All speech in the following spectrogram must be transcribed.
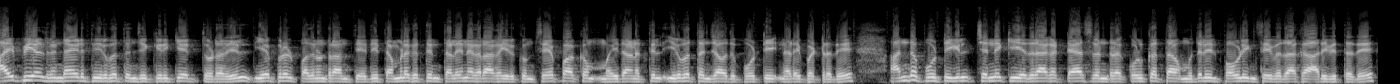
ஐபிஎல் ரெண்டாயிரத்தி இருபத்தஞ்சு கிரிக்கெட் தொடரில் ஏப்ரல் பதினொன்றாம் தேதி தமிழகத்தின் தலைநகராக இருக்கும் சேப்பாக்கம் மைதானத்தில் இருபத்தஞ்சாவது போட்டி நடைபெற்றது. அந்த போட்டியில் சென்னைக்கு எதிராக டேஸ் வென்ற கொல்கத்தா முதலில் பவுலிங் செய்வதாக அறிவித்தது.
